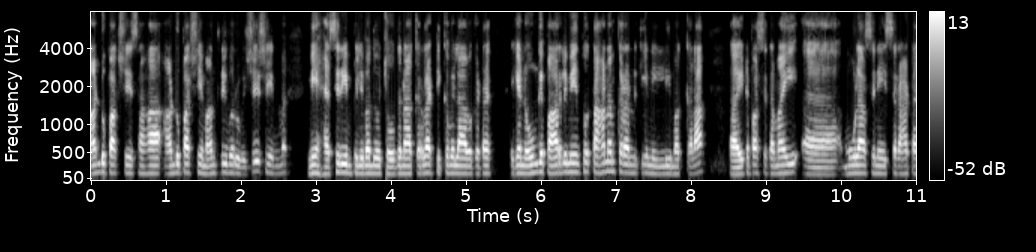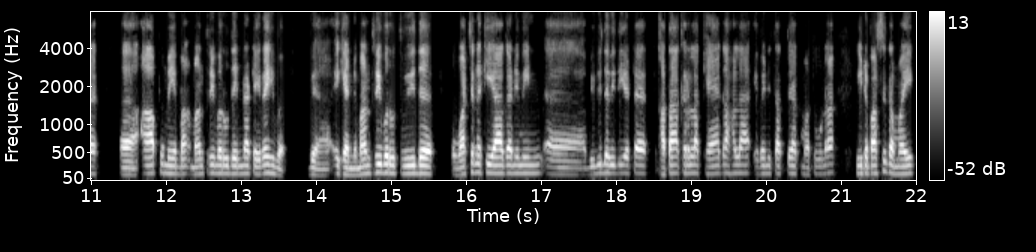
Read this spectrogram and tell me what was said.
ආණ්ඩු පක්ෂයේ සහ ආණ්ඩු පක්ෂයේ මන්ත්‍රීවරු විශේෂයෙන්ම මේ හැසිරීම පිළිබඳව චෝදනා කරලා ටික වෙලාවකට ඒ කියන්නේ ඔවුන්ගේ පාර්ලිමේන්තුව තහනම් කරන්න කියන ඉල්ලීමක් කළා. ඊට පස්සේ තමයි මූලාසනයේ ඉස්සරහට ආපු මේ මන්ත්‍රීවරු දෙන්නට එරෙහිව එකන්න මන්ත්‍රීවරුත් විවිධ වචන කියාගනිමින් විවිධ විදියට කතා කරලා කෑගහලා එවැනි තත්ත්වයක් මතුවුණා. ඊට පස්සේ තමයි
